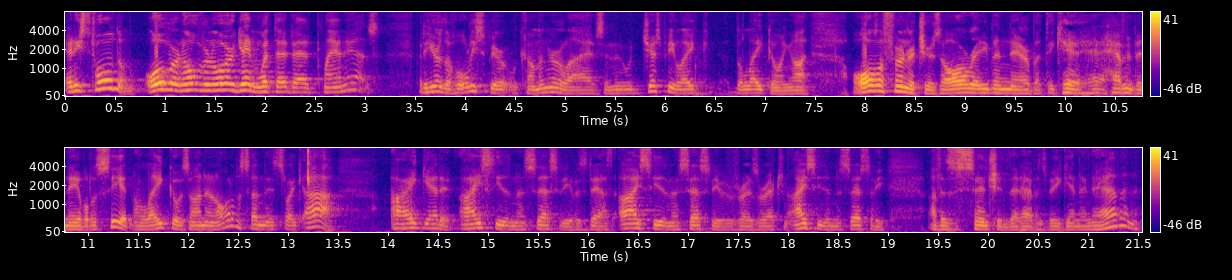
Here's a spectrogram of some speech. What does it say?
and he's told them over and over and over again what that, that plan is. But here the Holy Spirit would come in their lives and it would just be like the light going on. All the furniture's already been there, but they haven't been able to see it. And the light goes on, and all of a sudden it's like, ah, I get it. I see the necessity of his death. I see the necessity of his resurrection. I see the necessity of his ascension that happens to begin in heaven.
